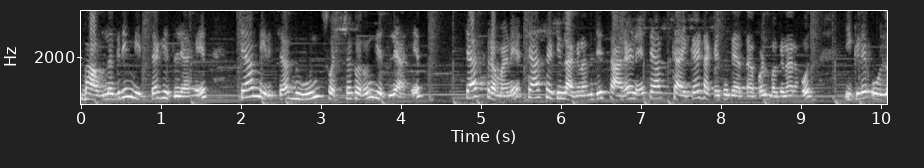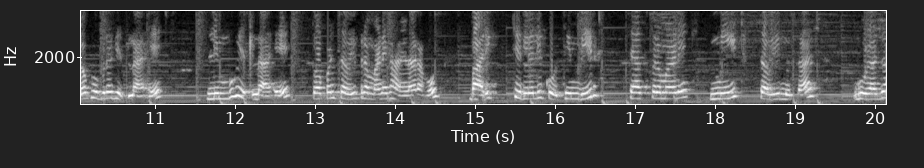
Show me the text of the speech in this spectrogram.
भावनगरी मिरच्या घेतल्या आहेत. त्या मिरच्या धुवून स्वच्छ करून घेतल्या आहेत. त्याचप्रमाणे त्यासाठी लागणार जे सारण आहे त्यात काय काय टाकायचं ते आता आपण बघणार आहोत. इकडे ओलं खोबरं घेतलं आहे. लिंबू घेतला आहे. तो आपण चवीप्रमाणे घालणार आहोत. बारीक चिरलेली कोथिंबीर त्याचप्रमाणे मीठ चवीनुसार. गुळाचा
